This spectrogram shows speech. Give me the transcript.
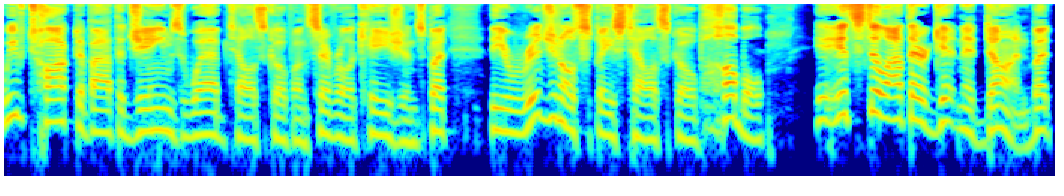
we've talked about the James Webb telescope on several occasions, but the original space telescope, Hubble, it's still out there getting it done. But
